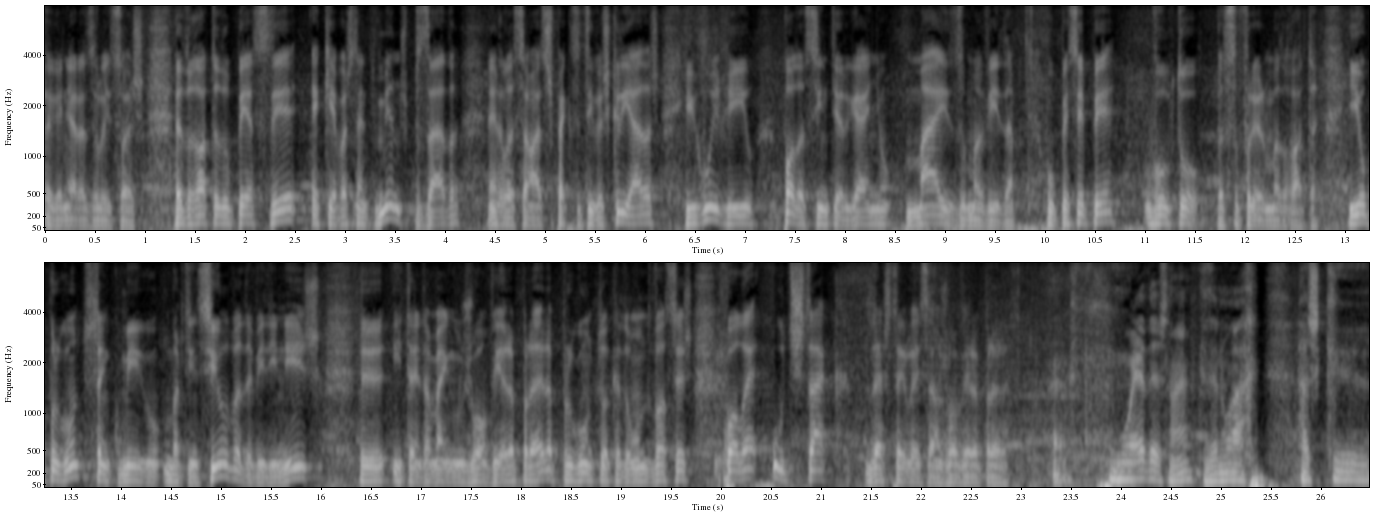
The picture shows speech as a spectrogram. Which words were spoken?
a ganhar as eleições. A derrota do PSD é que é bastante menos pesada em relação às expectativas criadas e Rui Rio pode assim ter ganho mais uma vida o PCP voltou a sofrer uma derrota. E eu pergunto, tem comigo Martim Silva, David Inês eh, e tem também o João Vieira Pereira, pergunto a cada um de vocês qual é o destaque desta eleição, João Vieira Pereira. Moedas, não é? Quer dizer, não há. Acho que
